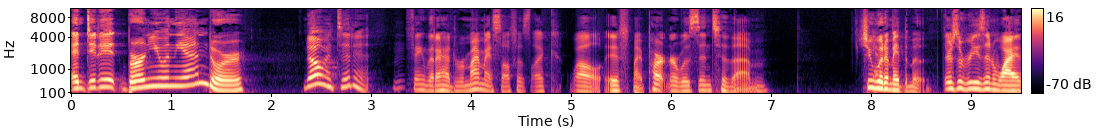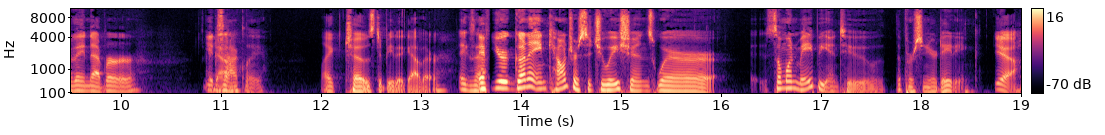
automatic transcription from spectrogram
and did it burn you in the end or No, it didn't. Thing that I had to remind myself is like, well, if my partner was into them, she would have made the move. There's a reason why they never, you know, exactly like chose to be together. exactly If you're going to encounter situations where someone may be into the person you're dating Yeah.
